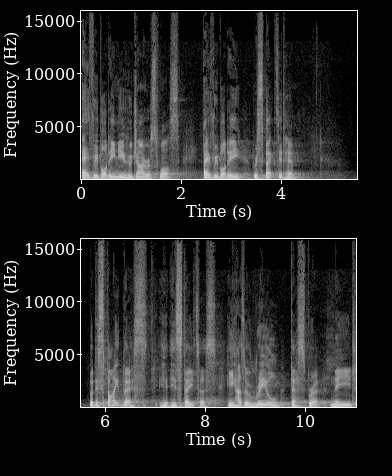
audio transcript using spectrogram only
Everybody knew who Jairus was, everybody respected him. But despite this, his status, he has a real desperate need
